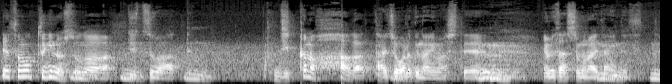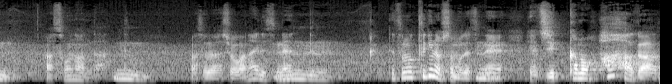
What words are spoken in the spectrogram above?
でその次の人が「実は」って実家の母が体調悪くなりまして辞めさせてもらいたいんですって。あそうなんだって。まあそれはしょうがないですねってでその次の人もですね、いや実家の母が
